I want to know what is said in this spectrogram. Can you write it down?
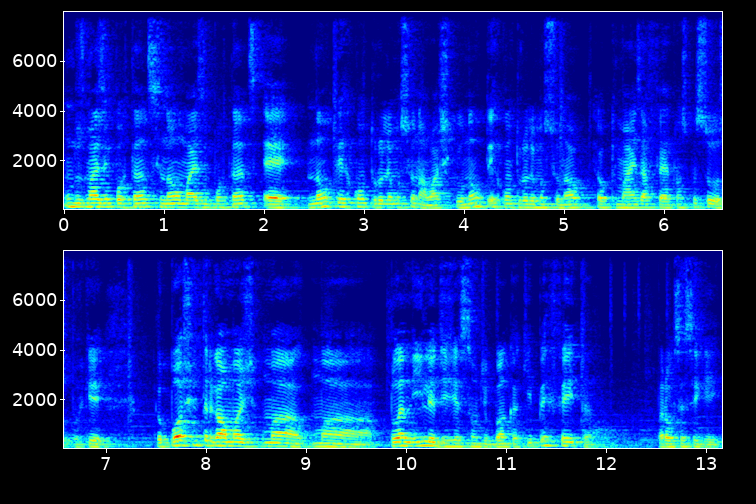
um dos mais importantes, se não o mais importante, é não ter controle emocional. Acho que o não ter controle emocional é o que mais afeta as pessoas, porque eu posso entregar uma, uma, uma planilha de gestão de banco aqui perfeita para você seguir.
